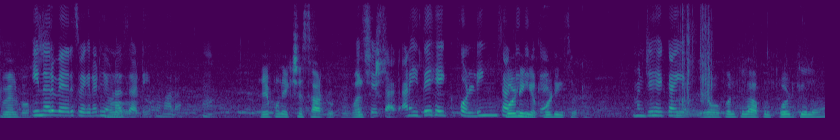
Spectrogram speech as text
ट्वेल्व बॉक्स इनर वेअर्स वगैरे ठेवण्यासाठी तुम्हाला. हम्म. हे पण एकशे साठ रुपये वन एकशे सिक्स्टी साठ. आणि इथे हे फोल्डिंग फोल्डिंगसाठी आहे फोल्डिंगसाठी म्हणजे हे काही हे ओपन केलं आपण फोल्ड केलं.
